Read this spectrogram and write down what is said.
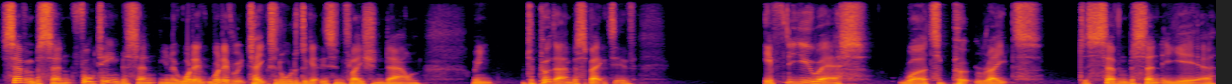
seven percent, fourteen percent, you know whatever whatever it takes in order to get this inflation down. I mean, to put that in perspective, if the US were to put rates to 7% a year,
